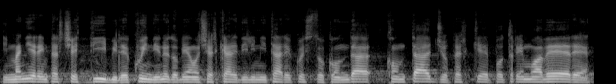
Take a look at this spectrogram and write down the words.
in maniera impercettibile, quindi noi dobbiamo cercare di limitare questo contagio perché potremo avere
